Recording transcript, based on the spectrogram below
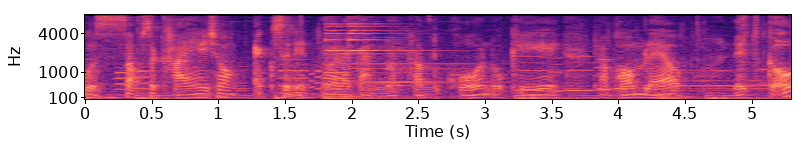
กด Subscribe ให้ช่อง Accident ด้วยละกันนะครับทุกคนโอเค ถ้าพร้อมแล้ว let's go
